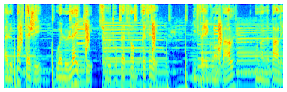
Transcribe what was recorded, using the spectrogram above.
à le partager ou à le liker sur votre plateforme préférée. Il fallait qu'on en parle, on en a parlé.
